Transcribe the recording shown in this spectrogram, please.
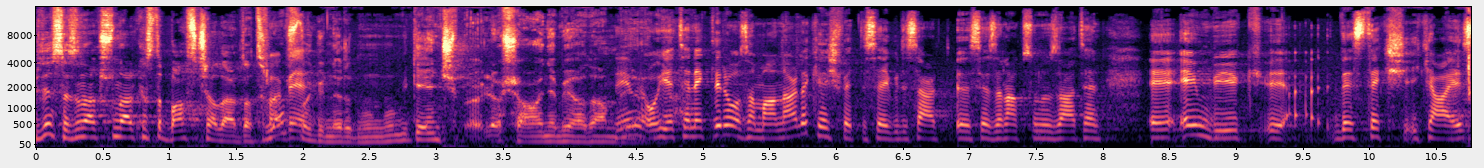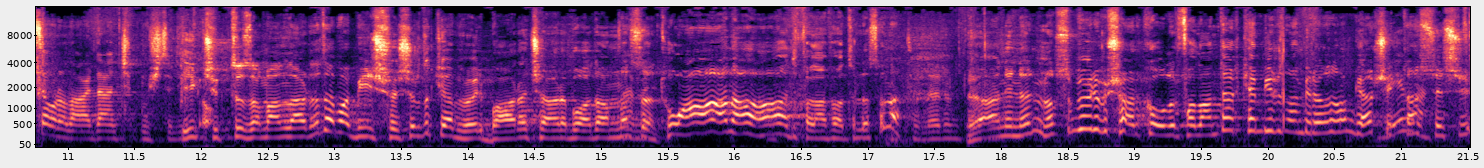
Bir de Sezen Aksu'nun arkasında bas çalardı. Hatırlar mısın o günleri? Bu bir genç böyle şahane bir adamdı. Değil ya. mi? O yetenekleri o zamanlarda keşfetti sevgili Ser- e, Sezen Aksu'nun zaten e, en büyük e, destek hikayesi oralardan çıkmıştır. İlk çıktığı zamanlarda da ama bir şaşırdık ya böyle bağıra çağıra bu adam nasıl? Tuana falan hatırlasana. Hatırlarım. Yani ne- nasıl böyle bir şarkı olur falan derken birden bir adam gerçekten sesi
